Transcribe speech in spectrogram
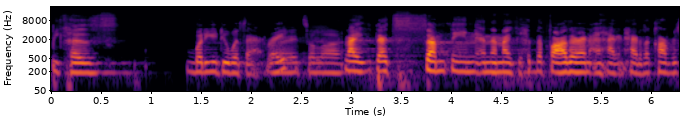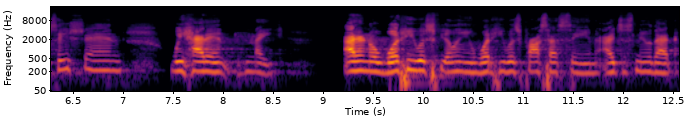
because what do you do with that, right? Right, it's a lot. Like that's something and then like the father and I hadn't had the conversation. We hadn't like I don't know what he was feeling, what he was processing. I just knew that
